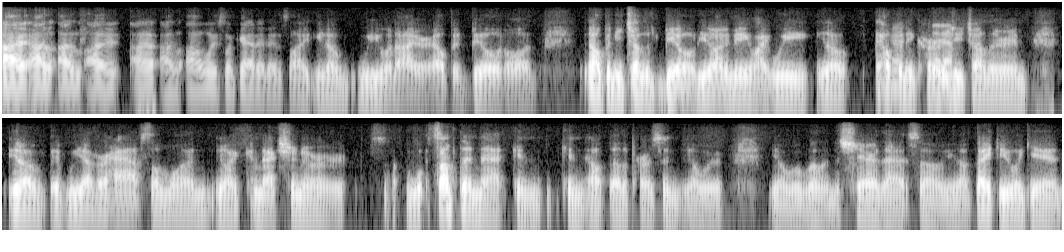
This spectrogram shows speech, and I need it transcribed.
I, I, I I I I always look at it as like you know you and I are helping build on helping each other build. You know what I mean? Like we you know helping encourage each other and you know if we ever have someone you know like connection or something that can can help the other person you know we're you know we're willing to share that so you know thank you again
